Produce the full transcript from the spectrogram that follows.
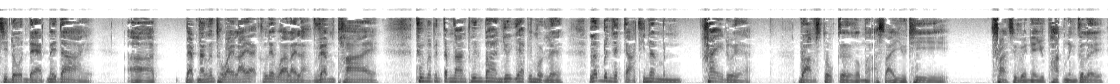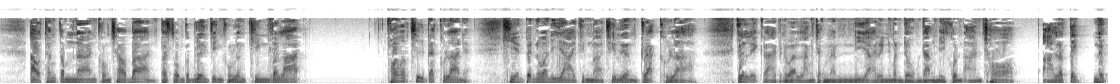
ที่โดนแดดไม่ได้แบบหนังเรื่องทวายไลท์อะเขาเรียกว่าอะไรล่ะแวมไพร์คือมันเป็นตำนานพื้นบ้านเยอะแยะไปหมดเลย แล้วบรรยากาศที่นั่นมันให้ด้วยอะบรามสโตเกอร์ก็มาอาศัยอยู่ที่ ทรานซิลเวเนียอยู่พักหนึ่งก็เลย เอาทั้งตำนานของชาวบ้าน ผสมกับเรื่องจริงของเรื่องคิงวลาดพร้อมกับชื่อแดร็กคูล่าเนี่ยเขียนเป็นนวนิยายขึ้นมาชื่อเรื่องแดร็กคูล่าก็เลยกลายเป็นว่าหลังจากนั้นนิยายเรื่องนี้มันโด่งดังมีคนอ่านชอบ อ่านแล้วติดหนึบ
